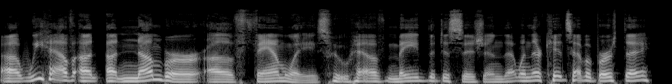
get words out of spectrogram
uh, we have a, a number of families who have made the decision that when their kids have a birthday,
